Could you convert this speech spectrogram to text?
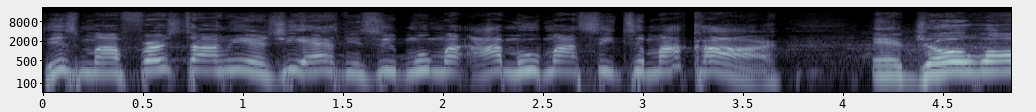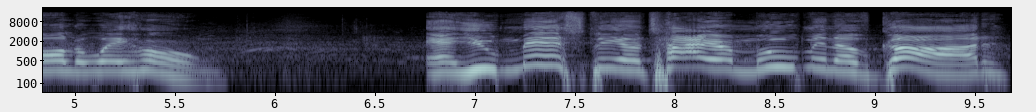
This is my first time here, and she asked me to move my. I moved my seat to my car, and drove all the way home. And you missed the entire movement of God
